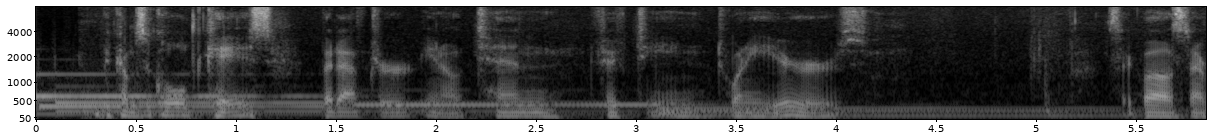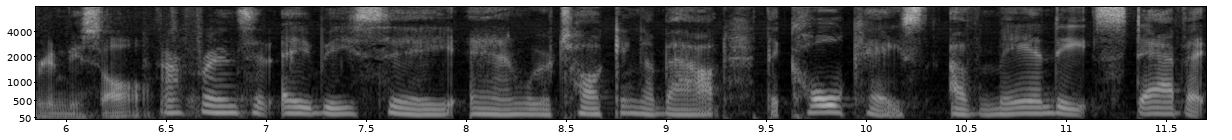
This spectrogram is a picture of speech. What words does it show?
It becomes a cold case, but after, you know, 10, 15, 20 years, it's like, well, it's never going to be solved. Our friends at ABC, and we're talking about the cold case of Mandy Stavik,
